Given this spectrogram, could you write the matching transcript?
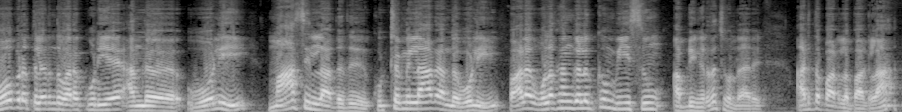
கோபுரத்திலிருந்து வரக்கூடிய அந்த ஒளி மாசு இல்லாதது குற்றமில்லாத அந்த ஒளி பல உலகங்களுக்கும் வீசும் அப்படிங்கறத சொல்றாரு. அடுத்த பாடல பார்க்கலாம்.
